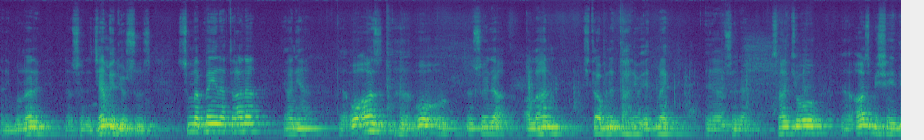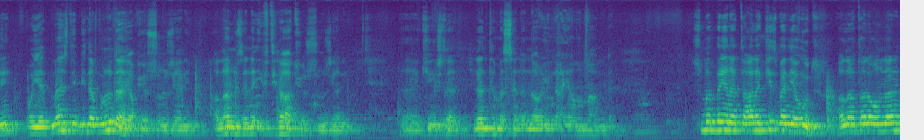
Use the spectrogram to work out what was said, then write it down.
Yani bunları söyle, cem ediyorsunuz. Sümme beyne teala yani o az o söyle Allah'ın kitabını tahrif etmek e, söyle sanki o e, az bir şeydi. O yetmezdi. Bir de bunu da yapıyorsunuz yani. Allah'ın üzerine iftira atıyorsunuz yani. E, ki işte len temessene nar illa ma'dude. Sümme beyene teala kizbel yahud. allah Teala onların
